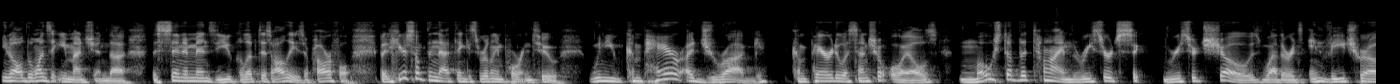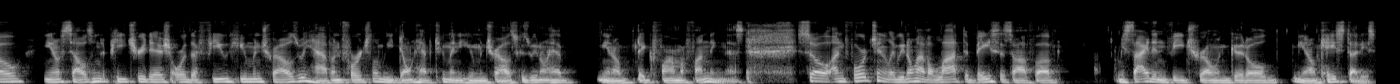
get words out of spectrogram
you know, all the ones that you mentioned, the the cinnamons, the eucalyptus, all these are powerful. But here's something that I think is really important too. When you compare a drug compared to essential oils, most of the time the research research shows whether it's in vitro, you know, cells in a petri dish, or the few human trials we have. Unfortunately, we don't have too many human trials because we don't have you know big pharma funding this. So unfortunately, we don't have a lot to base this off of beside in vitro and good old you know case studies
